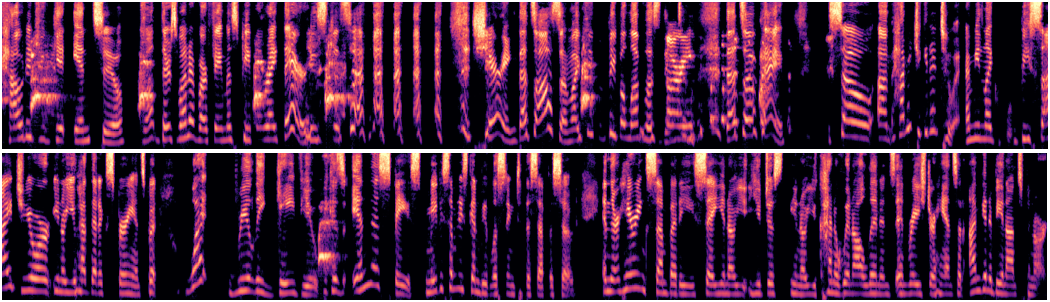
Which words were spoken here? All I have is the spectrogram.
how did you get into? Well, there's one of our famous people right there who's just sharing. That's awesome. I people, people love listening. Sorry. That's okay so um, how did you get into it i mean like besides your you know you had that experience but what really gave you because in this space maybe somebody's going to be listening to this episode and they're hearing somebody say you know you, you just you know you kind of went all in and, and raised your hand said i'm going to be an entrepreneur.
